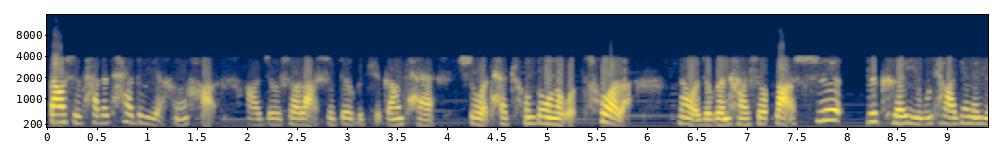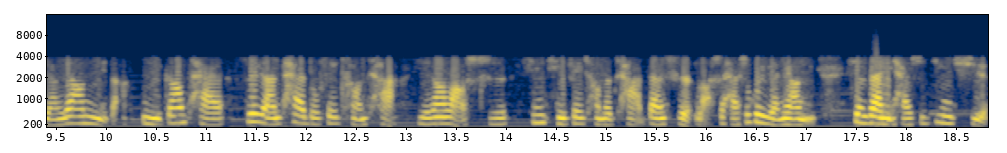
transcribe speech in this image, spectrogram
当时他的态度也很好啊，就是说：“老师，对不起，刚才是我太冲动了，我错了。”那我就跟他说：“老师。”是可以无条件的原谅你的。你刚才虽然态度非常差，也让老师心情非常的差，但是老师还是会原谅你。现在你还是进去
